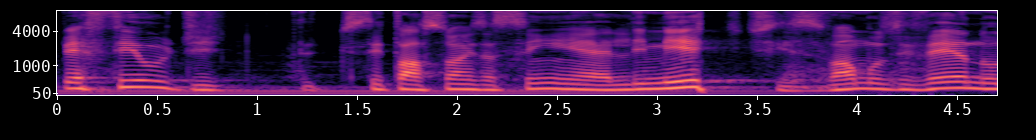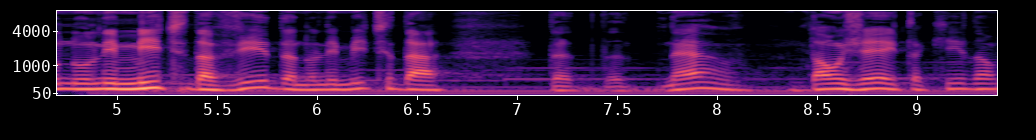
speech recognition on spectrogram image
Perfil de, de, situações assim é limites. Vamos viver no, no limite da vida, no limite da, da, da, né? Dá um jeito aqui. Dá...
